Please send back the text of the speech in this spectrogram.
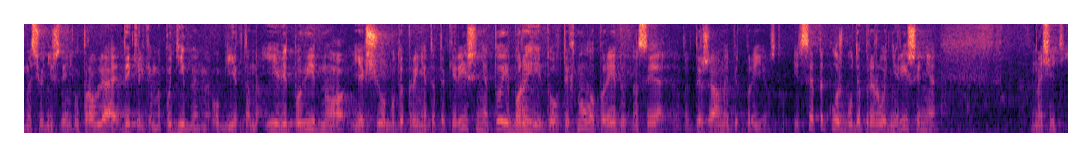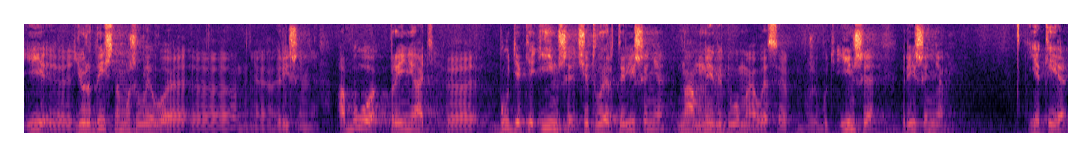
на сьогоднішній день управляє декількома подібними об'єктами. І відповідно, якщо буде прийнято таке рішення, то і борги ТОВ «Техноло» перейдуть на це державне підприємство. І це також буде природне рішення. Значить, і е, юридично можливе е, е, рішення, або прийняти е, будь-яке інше четверте рішення, нам невідоме, але це може бути інше рішення, яке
